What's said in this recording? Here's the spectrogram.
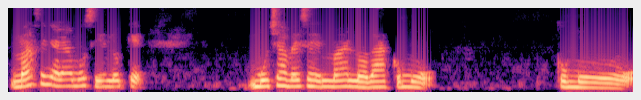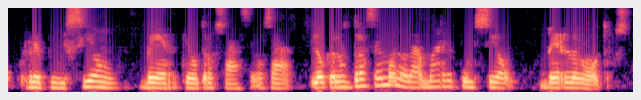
más señalamos y es lo que muchas veces más nos da como, como repulsión ver que otros hacen. O sea, lo que nosotros hacemos nos da más repulsión verlo en otros.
